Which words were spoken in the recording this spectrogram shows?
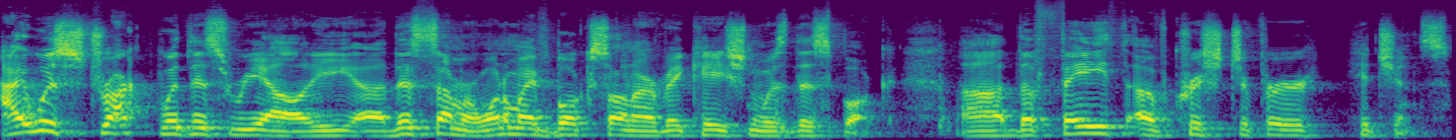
I was struck with this reality uh, this summer. One of my books on our vacation was this book, uh, The Faith of Christopher Hitchens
